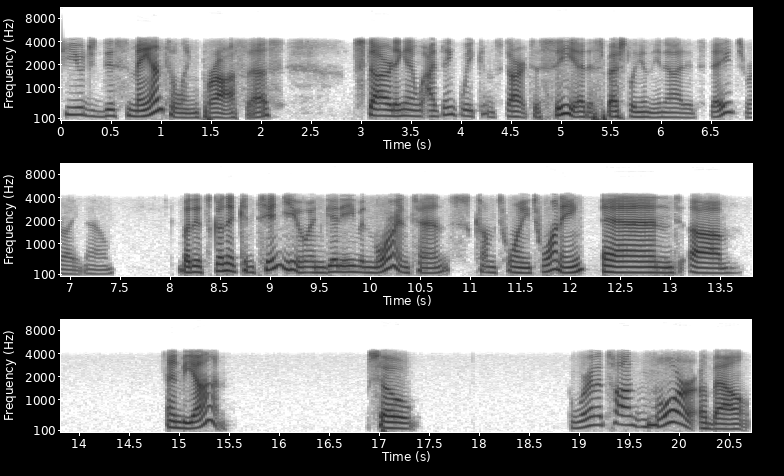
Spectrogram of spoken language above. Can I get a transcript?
huge dismantling process starting, and I think we can start to see it, especially in the United States right now. But it's going to continue and get even more intense come 2020, and um, and beyond. So, we're going to talk more about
